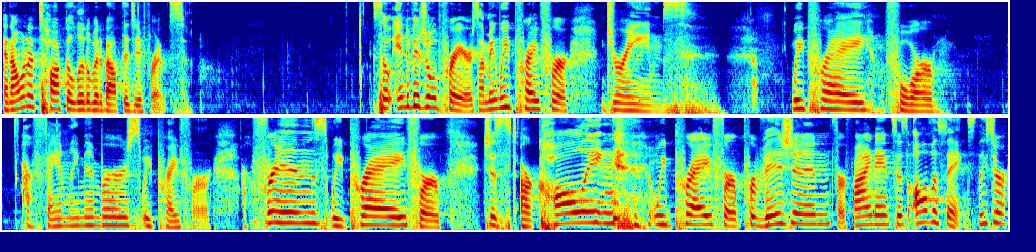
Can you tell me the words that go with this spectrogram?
And I want to talk a little bit about the difference. So, individual prayers, I mean, we pray for dreams, we pray for our family members, we pray for our friends, we pray for just our calling, we pray for provision, for finances, all the things. These are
